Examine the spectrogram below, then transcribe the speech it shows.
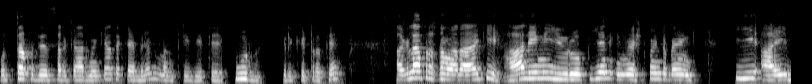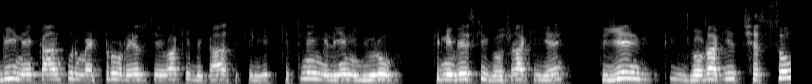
उत्तर प्रदेश सरकार में क्या था? कैबिनेट मंत्री भी थे, पूर्व क्रिकेटर थे। अगला प्रश्न हमारा है कि हाल ही में यूरोपियन इन्वेस्टमेंट बैंक ईआईबी ने कानपुर मेट्रो रेल सेवा के विकास के लिए कितने मिलियन यूरो के निवेश की घोषणा की है? तो ये घोषणा की छः सौ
